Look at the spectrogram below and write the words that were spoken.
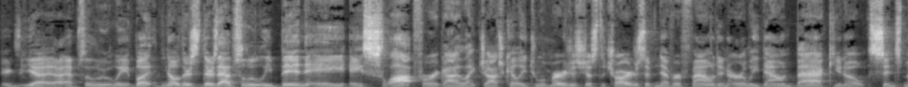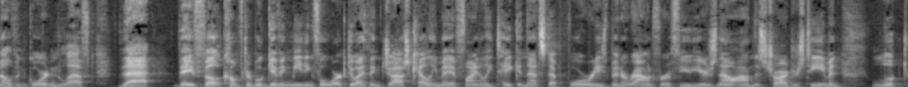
Yeah, yeah, absolutely. But no, there's there's absolutely been a, a slot for a guy like Josh Kelley to emerge. It's just the Chargers have never found an early down back, you know, since Melvin Gordon left that they felt comfortable giving meaningful work to. I think Josh Kelley may have finally taken that step forward. He's been around for a few years now on this Chargers team and looked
